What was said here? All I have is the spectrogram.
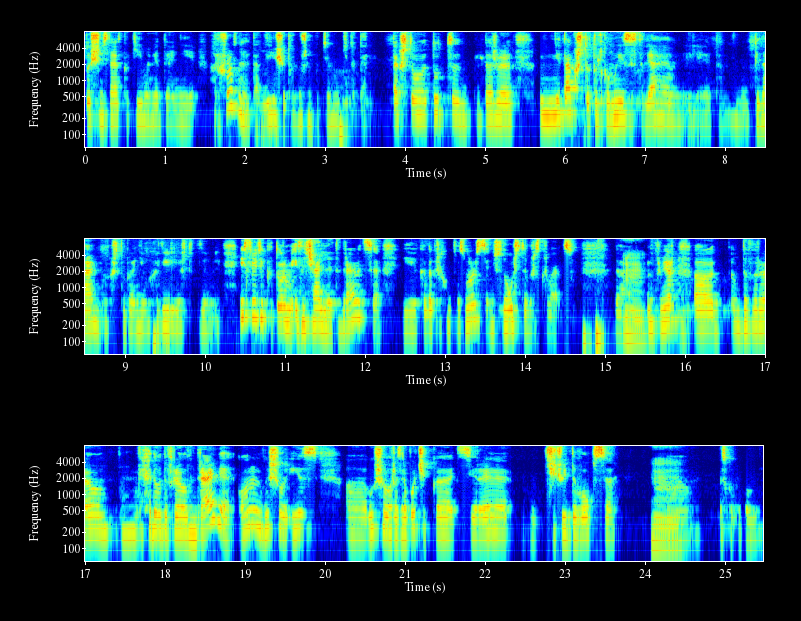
точно знают, какие моменты они хорошо знают, а где еще там нужно подтянуть и так далее. Так что тут э, даже не так, что только мы заставляем или там, пинаем их, чтобы они выходили что-то делали. Есть люди, которым изначально это нравится, и когда приходит возможность, они с удовольствием раскрываются. Да. Mm-hmm. Например, DevRel, э, Head of DevRel в Drive, он вышел из бывшего э, разработчика-чуть-чуть DevOps mm-hmm насколько помню.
